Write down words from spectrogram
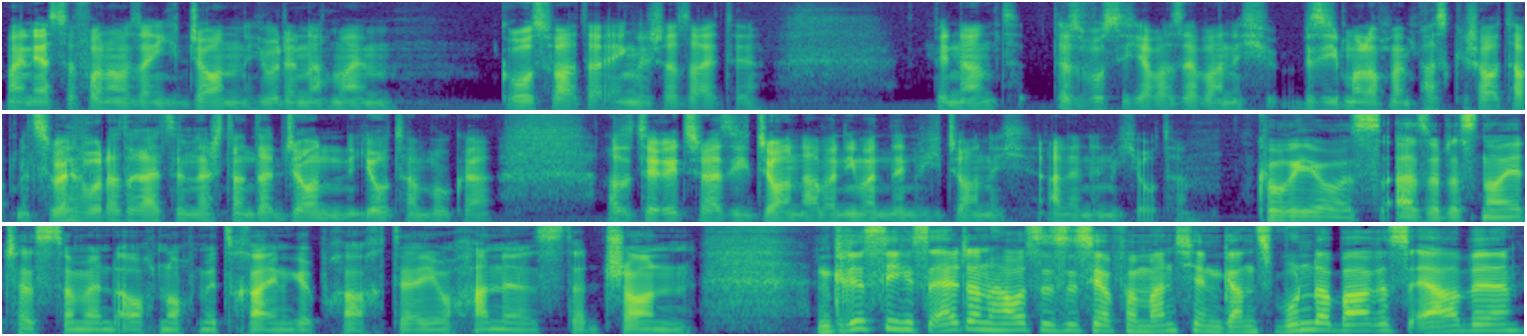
Mein erster Vorname ist eigentlich John. Ich wurde nach meinem Großvater englischer Seite benannt. Das wusste ich aber selber nicht, bis ich mal auf meinen Pass geschaut habe mit 12 oder 13. Da stand da John Jotambuka. Also theoretisch heiße ich John, aber niemand nennt mich John, nicht. alle nennen mich Jotam. Kurios, also das Neue Testament auch noch mit reingebracht, der Johannes, der John. Ein christliches Elternhaus ist ja für manche ein ganz wunderbares Erbe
